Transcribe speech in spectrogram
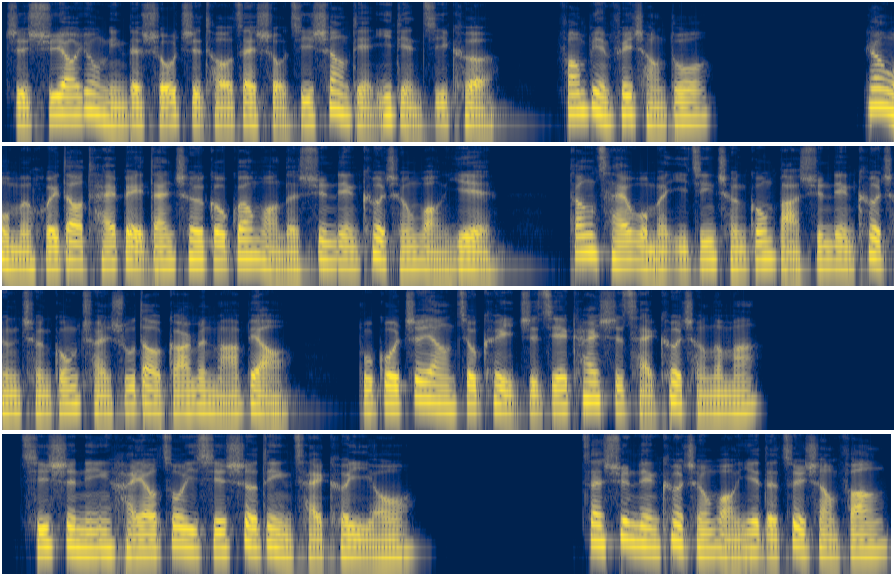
只需要用您的手指头在手机上点一点即可，方便非常多。让我们回到台北单车购官网的训练课程网页。刚才我们已经成功把训练课程成功传输到 Garmin 码表，不过这样就可以直接开始踩课程了吗？其实您还要做一些设定才可以哦。在训练课程网页的最上方。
